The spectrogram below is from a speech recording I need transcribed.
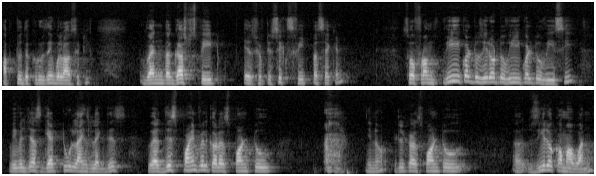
up to the cruising velocity when the gust speed is 56 feet per second. So, from V equal to 0 to V equal to Vc we will just get two lines like this where this point will correspond to you know it will correspond to uh, 0 comma 1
